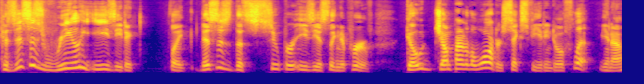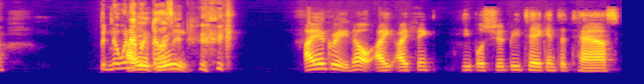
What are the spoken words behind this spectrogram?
Cause this is really easy to, like, this is the super easiest thing to prove. Go jump out of the water six feet into a flip, you know? But no one ever does it. I agree. No, I, I think people should be taken to task,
